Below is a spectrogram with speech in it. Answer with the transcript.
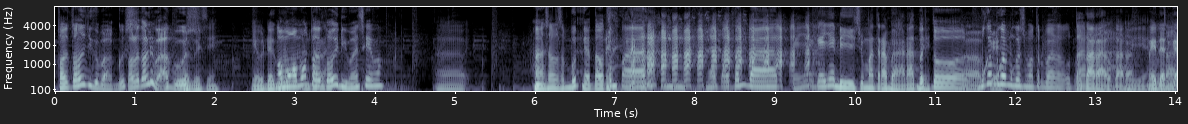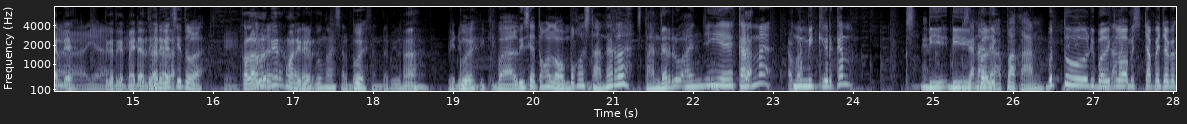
Tol-tol juga bagus. Toli-toli bagus. Bagus ya. Ya udah gua Ngomong-ngomong tol-tol di mana sih emang? eh, Nah, salah sebut nggak tahu tempat. Nggak tahu tempat. kayaknya kayaknya di Sumatera Barat deh. Betul. Oh, Bukan oke. bukan bukan Sumatera Barat, utara. Utara, utara. Oh, iya. Medan kan Utara, dia. iya. Dekat-dekat Medan sana. Dekat-dekat lah. situ lah. Kalau lu dir ke mana dir? Gue ngasal Gue. tapi Ah. beda Gue dikit. Bali sih atau nggak Lombok lah standar lah. Standar lu anjing. Iya, karena Apa? memikirkan di di, Di sana balik ada apa kan? betul di balik di lo habis capek-capek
